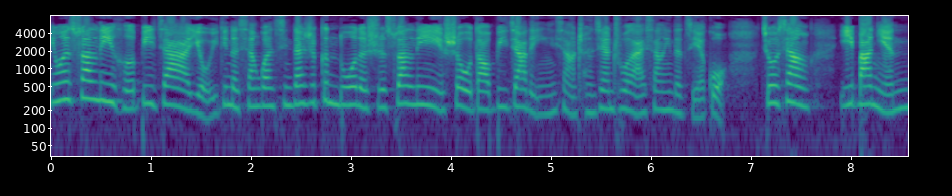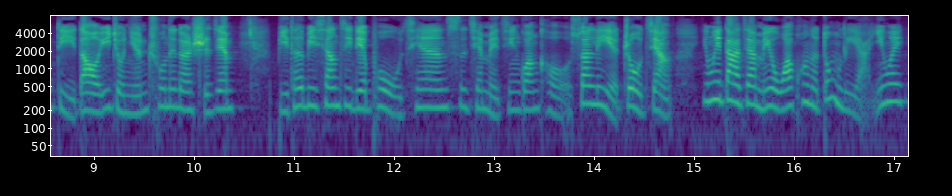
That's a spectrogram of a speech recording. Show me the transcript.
因为算力和币价有一定的相关性，但是更多的是算力受到币价的影响，呈现出来相应的结果。就像一八年底到一九年初那段时间，比特币相继跌破五千、四千美金关口，算力也骤降，因为大家没有挖矿的动力啊，因为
